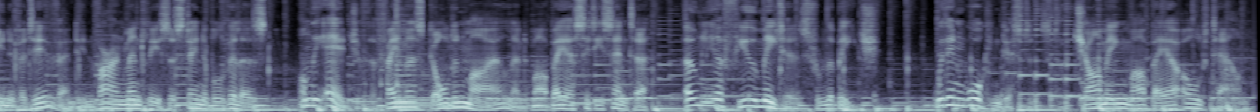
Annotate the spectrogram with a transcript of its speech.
Innovative and environmentally sustainable villas on the edge of the famous Golden Mile and Marbella city centre, only a few metres from the beach, within walking distance to the charming Marbella Old Town,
